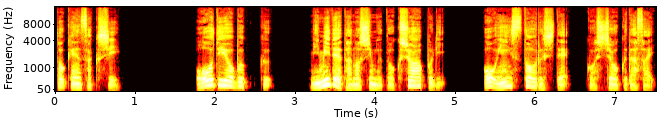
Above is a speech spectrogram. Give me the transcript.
と検索し、audiobook 耳で楽しむ読書アプリをインストールしてご視聴ください。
